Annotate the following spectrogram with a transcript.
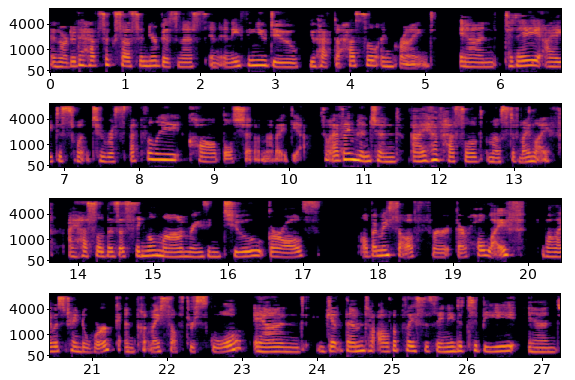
In order to have success in your business, in anything you do, you have to hustle and grind. And today I just want to respectfully call bullshit on that idea. So as I mentioned, I have hustled most of my life. I hustled as a single mom raising two girls all by myself for their whole life while I was trying to work and put myself through school and get them to all the places they needed to be and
